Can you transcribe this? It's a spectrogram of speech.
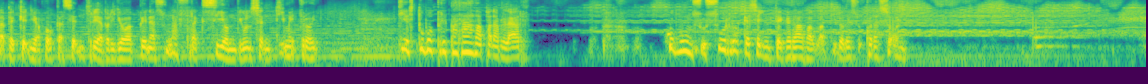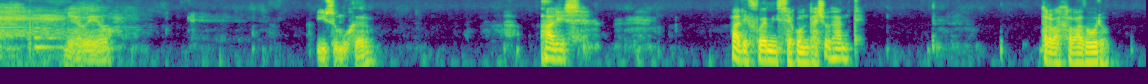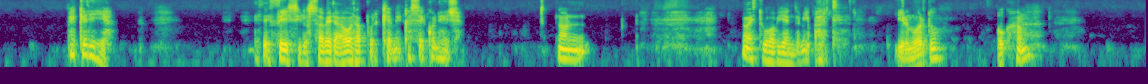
La pequeña boca se entreabrió apenas una fracción de un centímetro y, y estuvo preparada para hablar. Hubo un susurro que se integraba al latido de su corazón. Ya veo. ¿Y su mujer? Alice. Alice fue mi segunda ayudante. Trabajaba duro. Me quería. Es difícil saber ahora por qué me casé con ella. No, no estuvo bien de mi parte. ¿Y el muerto? Ockham.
